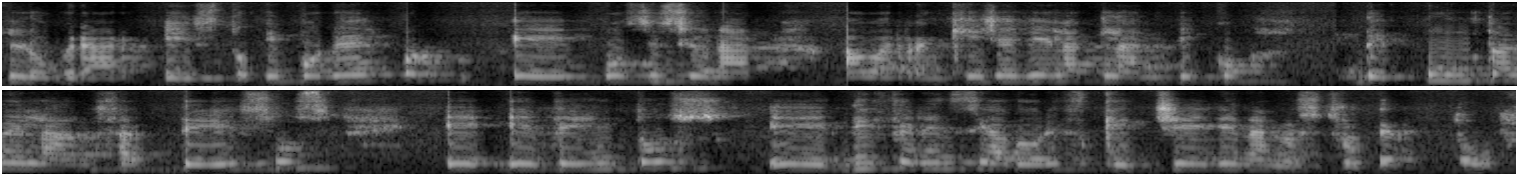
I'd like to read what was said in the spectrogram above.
lograr esto y poder eh, posicionar a Barranquilla y el Atlántico de punta de lanza de esos eh, eventos eh, diferenciadores que lleguen a nuestro territorio.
